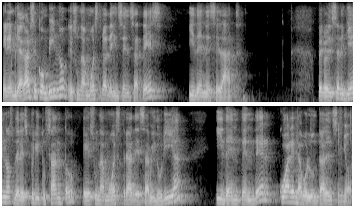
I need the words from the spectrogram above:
El embriagarse con vino es una muestra de insensatez y de necedad. Pero el ser llenos del Espíritu Santo es una muestra de sabiduría y de entender cuál es la voluntad del Señor.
